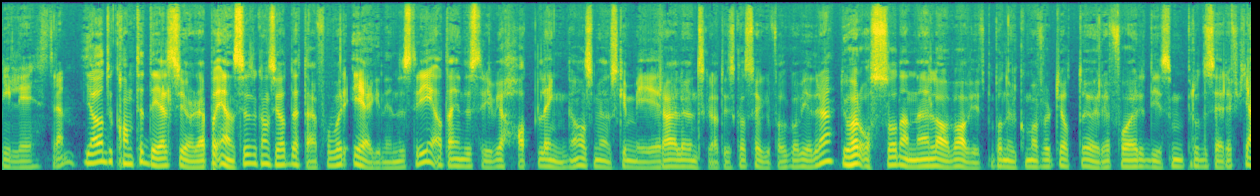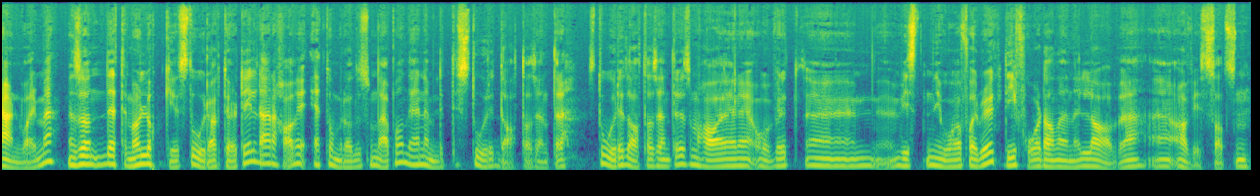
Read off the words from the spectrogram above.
billig strøm? Ja, du kan til dels gjøre det. På en side kan du si at dette er for vår egen industri, at det er industri vi har hatt lenge og som vi ønsker mer av eller ønsker at vi skal sørge for å gå videre. Du har også denne lave avgiften på 0,48 øre for de som produserer fjernvarme. Men så dette med å lokke store aktører til, der har vi et område som det er på. Det er nemlig de store datasentre. Store datasentre som har over et øh, visst nivå av forbruk, de får da denne lave øh, avgiftssatsen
